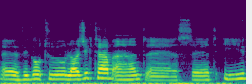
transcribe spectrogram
uh, we go to logic tab and uh, set if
